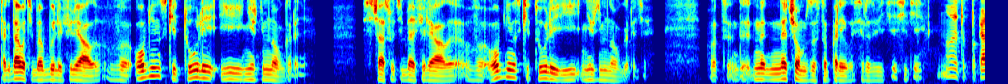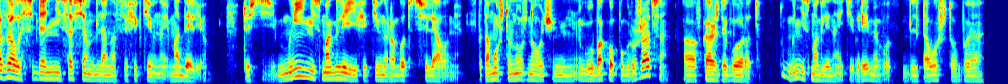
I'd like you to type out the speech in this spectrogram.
Тогда у тебя были филиалы в Обнинске, Туле и Нижнем Новгороде. Сейчас у тебя филиалы в Обнинске, Туле и Нижнем Новгороде. Вот на, на чем застопорилось развитие сети? Ну, это показало себя не совсем для нас эффективной моделью. То есть мы не смогли эффективно работать с филиалами, потому что нужно очень глубоко погружаться а, в каждый город. Ну, мы не смогли найти время вот для того, чтобы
